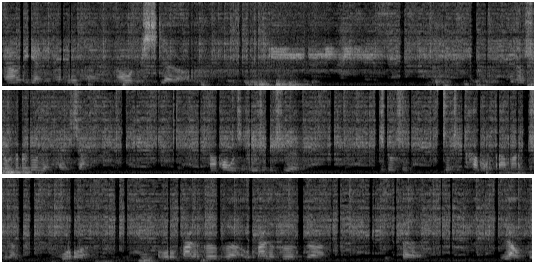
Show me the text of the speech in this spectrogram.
然后眼睛特别疼，然后我就卸了。不能睡，我到六点才下。然后我直接就去，就去，就去看我爸妈去了。我，我爸的哥哥，我爸的哥哥，呃，老婆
